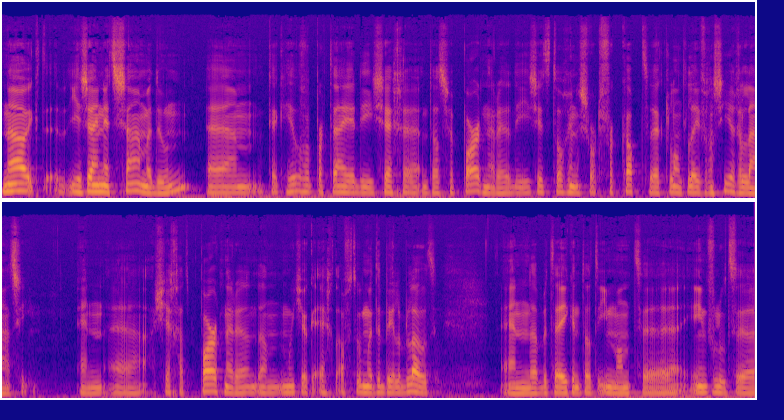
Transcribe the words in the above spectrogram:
Nou, ik, je zei net samen doen. Um, kijk, heel veel partijen die zeggen dat ze partneren, die zitten toch in een soort verkapte klant-leverancierrelatie. En als je gaat partneren, dan moet je ook echt af en toe met de billen bloot. En dat betekent dat iemand uh, invloed uh,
